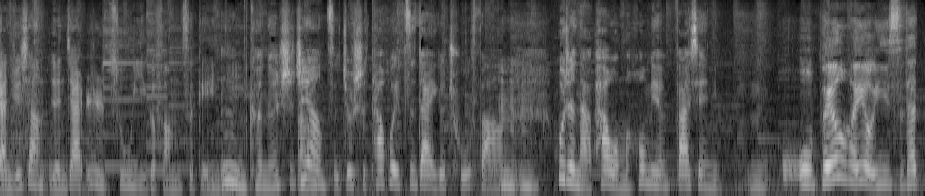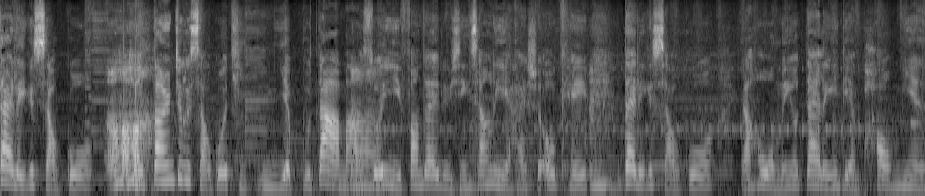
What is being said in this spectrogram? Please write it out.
感觉像人家日租一个房子给你。嗯，可能是这样子，就是他会自带一个厨房，嗯嗯。或者哪怕我们后面发现你，嗯，我我朋友很有意思，他带了一个小锅，当然这个小锅体嗯也不大嘛，嗯。所以放在旅行箱里也还是 OK。嗯。带了一个小锅，然后我们又带了一点泡面，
